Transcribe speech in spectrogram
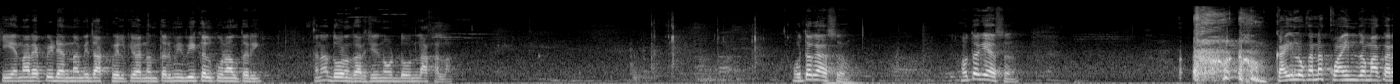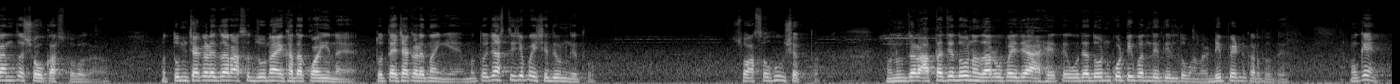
की येणाऱ्या पिढ्यांना मी दाखवेल किंवा नंतर मी विकल कुणाला तरी. है ना? दोन हजारची नोट दोन लाखाला. होतं का असं? होतं की असं? काही लोकांना कॉईन जमा करायचा शौक असतो बघा. मग तुमच्याकडे जर असं जुना एखादा कॉईन आहे तो त्याच्याकडे नाही आहे मग तो जास्तीचे पैसे देऊन घेतो. सो असं होऊ शकतं. म्हणून जर आताचे दोन हजार रुपये जे आहे ते उद्या दोन कोटी पण देतील तुम्हाला. डिपेंड करतं ते. ओके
